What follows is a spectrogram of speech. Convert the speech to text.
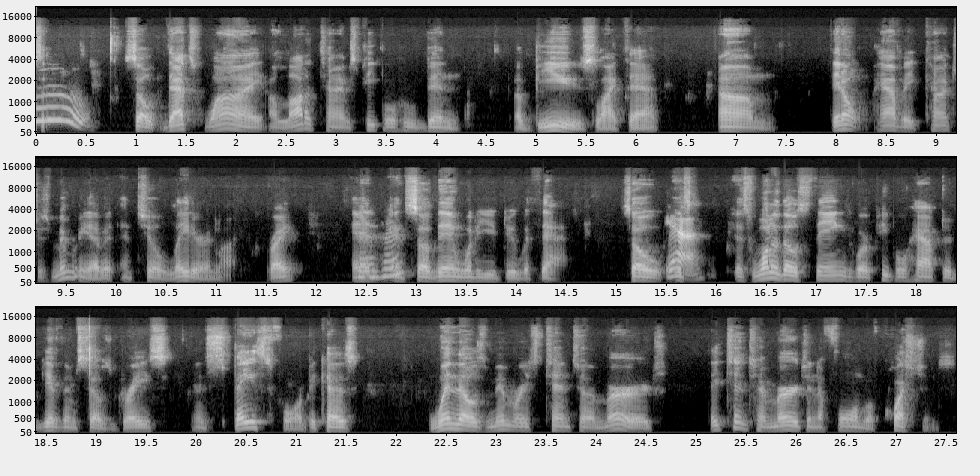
So, so that's why a lot of times people who've been abused like that, um, they don't have a conscious memory of it until later in life, right? And mm-hmm. and so then what do you do with that? So yeah. It's, it's one of those things where people have to give themselves grace and space for because when those memories tend to emerge, they tend to emerge in the form of questions,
